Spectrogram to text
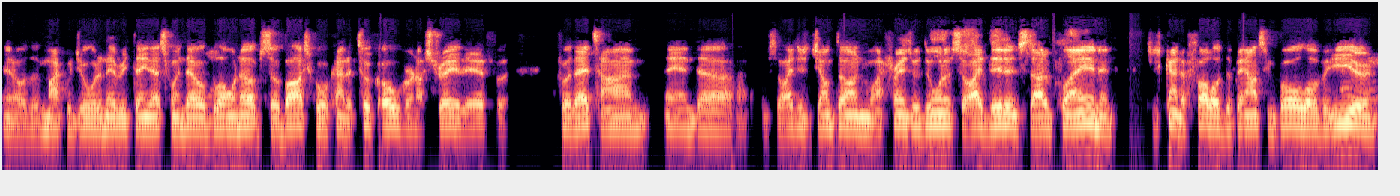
you know, the Michael Jordan, everything. That's when they were blowing up. So basketball kind of took over in Australia there for for that time. And uh, so I just jumped on. My friends were doing it, so I did it and started playing and just kind of followed the bouncing ball over here and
